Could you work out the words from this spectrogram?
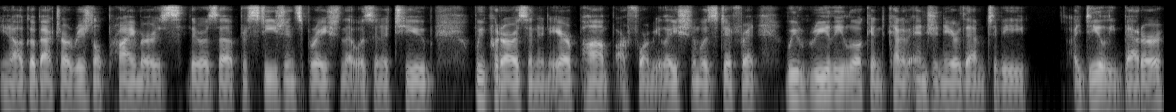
You know, I'll go back to our original primers. There was a prestige inspiration that was in a tube. We put ours in an air pump. Our formulation was different. We really look and kind of engineer them to be ideally better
